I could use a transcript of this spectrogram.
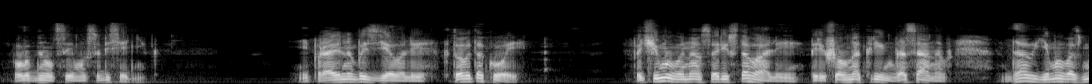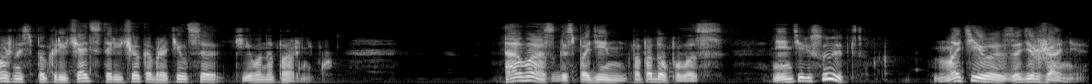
— улыбнулся ему собеседник. «И правильно бы сделали. Кто вы такой?» «Почему вы нас арестовали?» — перешел на крик Гасанов. Дав ему возможность покричать, старичок обратился к его напарнику. «А вас, господин Пападопулос, не интересует мотивы задержания?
